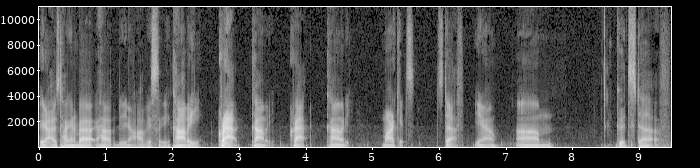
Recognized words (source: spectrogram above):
you know, I was talking about how you know, obviously, comedy, crowd, comedy, crowd, comedy, markets, stuff. You know, um, good stuff.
